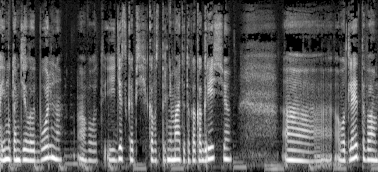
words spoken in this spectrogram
ему там делают больно. А, вот. И детская психика воспринимает это как агрессию. А, вот для этого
